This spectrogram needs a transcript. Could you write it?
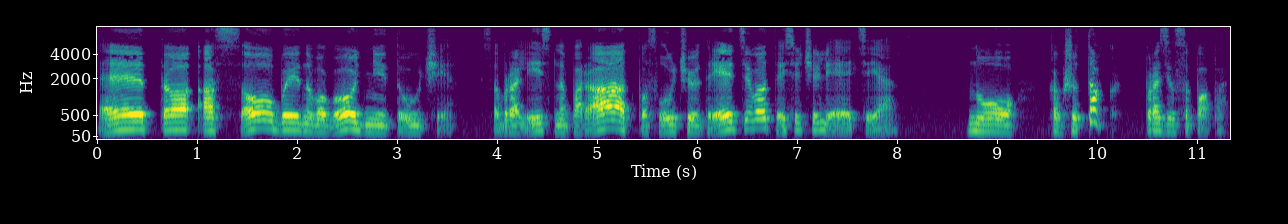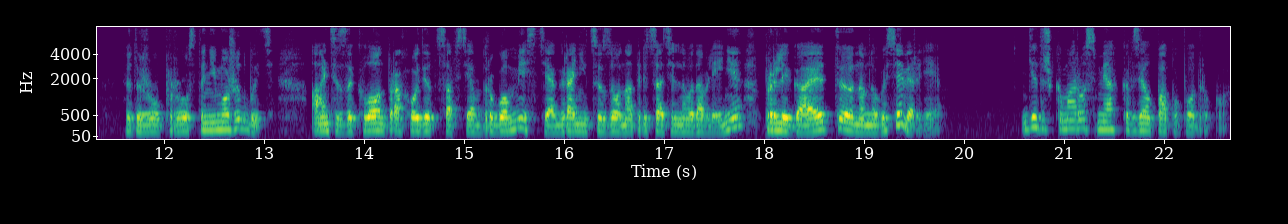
Это особые новогодние тучи. Собрались на парад по случаю третьего тысячелетия. Но как же так? поразился папа. Это же просто не может быть. Антициклон проходит совсем в другом месте, а границы зоны отрицательного давления пролегает э, намного севернее. Дедушка Мороз мягко взял папу под руку.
